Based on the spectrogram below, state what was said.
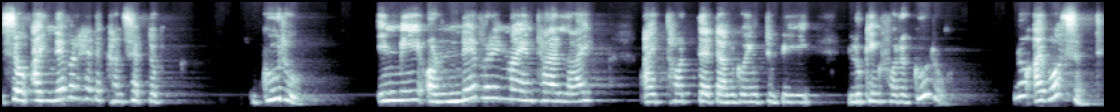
So I never had a concept of guru in me, or never in my entire life. I thought that I'm going to be looking for a guru. No, I wasn't.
